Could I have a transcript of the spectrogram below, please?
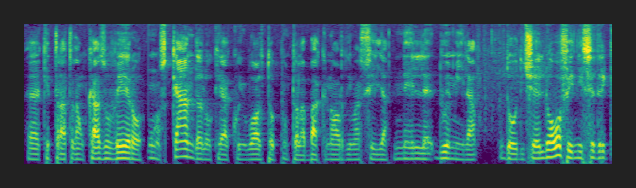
eh, che tratta da un caso vero, uno scandalo che ha coinvolto appunto la BAC Nord di Marsiglia nel 2012. È il nuovo film di Cedric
